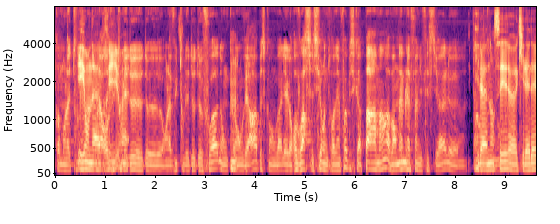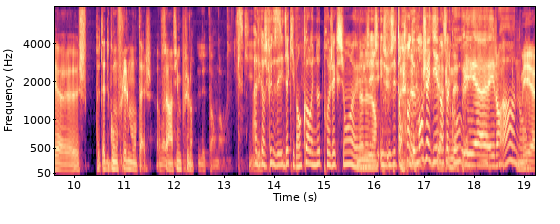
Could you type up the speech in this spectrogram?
comme on l'a tout, et on a appris, tous les deux, on l'a vu tous les deux deux fois, donc mm. on verra parce qu'on va aller le revoir c'est sûr une troisième fois puisqu'apparemment avant même la fin du festival, euh, il a annoncé euh, qu'il allait euh, peut-être gonfler le montage, faire un film plus long. Les temps, non. Ah d'accord, j'ai cru que vous alliez dire qu'il y avait encore une autre projection. J'étais en train de m'enjailler d'un seul coup et, genre ah non. Mais,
